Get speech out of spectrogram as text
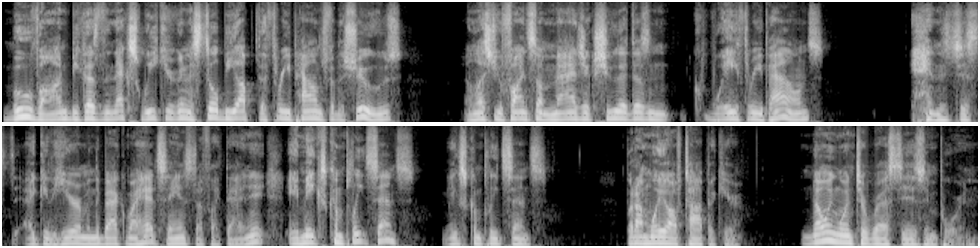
move on because the next week you're going to still be up the three pounds for the shoes, unless you find some magic shoe that doesn't weigh three pounds. And it's just, I could hear him in the back of my head saying stuff like that. And it, it makes complete sense. It makes complete sense. But I'm way off topic here. Knowing when to rest is important.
